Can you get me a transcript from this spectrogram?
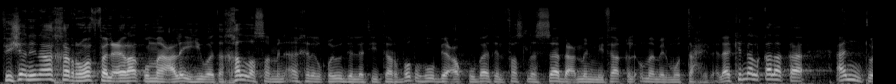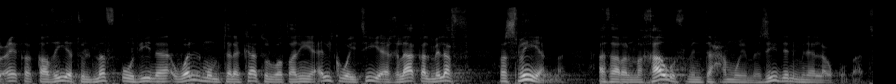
في شأن آخر وفى العراق ما عليه وتخلص من آخر القيود التي تربطه بعقوبات الفصل السابع من ميثاق الأمم المتحدة. لكن القلق أن تعيق قضية المفقودين والممتلكات الوطنية الكويتية إغلاق الملف رسميا أثار المخاوف من تحمل مزيد من العقوبات.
